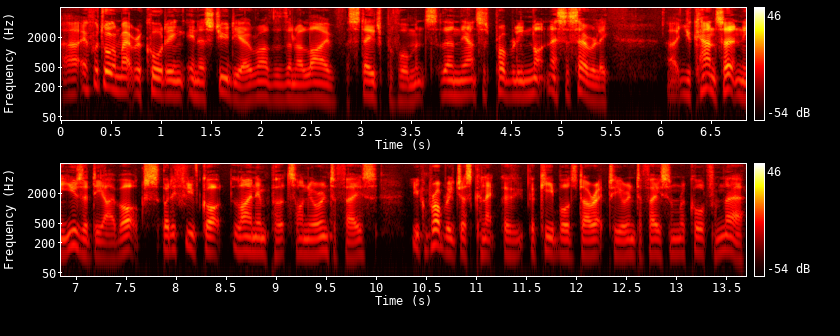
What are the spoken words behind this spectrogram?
Uh, if we're talking about recording in a studio rather than a live stage performance, then the answer is probably not necessarily. Uh, you can certainly use a DI box, but if you've got line inputs on your interface, you can probably just connect the, the keyboards direct to your interface and record from there.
